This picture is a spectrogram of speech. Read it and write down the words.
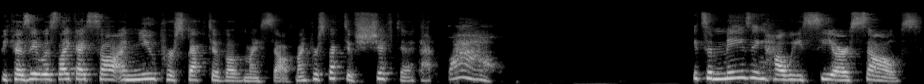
because it was like I saw a new perspective of myself. My perspective shifted. I thought, wow, it's amazing how we see ourselves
